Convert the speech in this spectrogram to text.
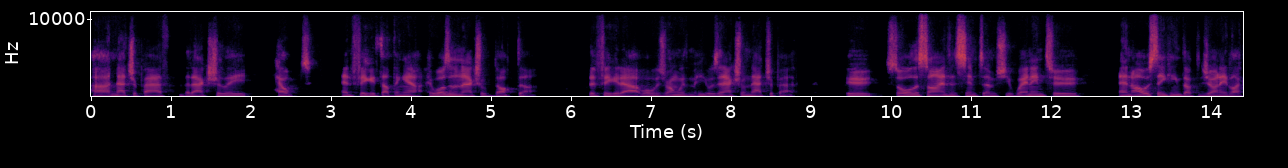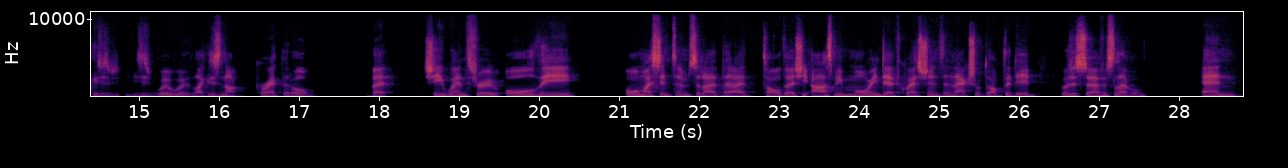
uh, naturopath that actually helped and figured something out. It wasn't an actual doctor that figured out what was wrong with me. It was an actual naturopath who saw the signs and symptoms. She went into, and I was thinking, Dr. Jonny, like this is this is woo woo, like this is not correct at all. But she went through all the all my symptoms that I that I told her. She asked me more in depth questions than an actual doctor did. It was a surface level, and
